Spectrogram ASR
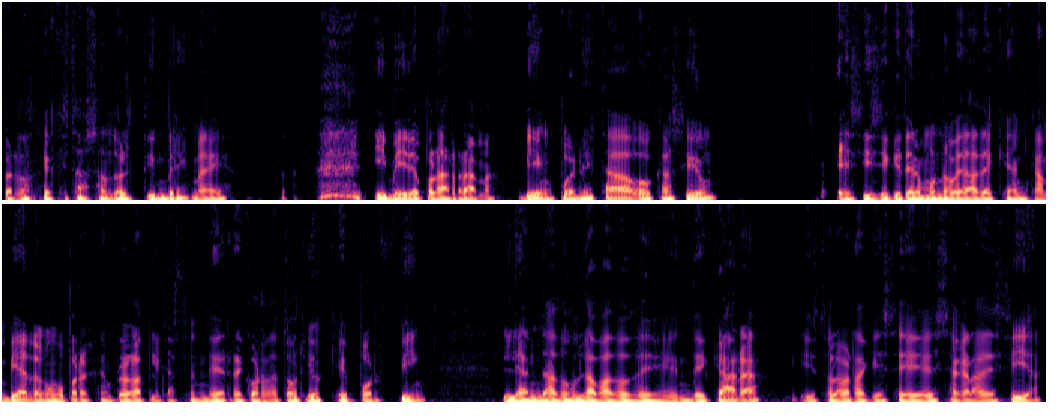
perdón, es que está usando el timbre y me, y me he ido por las ramas. Bien, pues en esta ocasión eh, sí, sí que tenemos novedades que han cambiado, como por ejemplo la aplicación de recordatorios, que por fin le han dado un lavado de, cara y esto la verdad que se, agradecía.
